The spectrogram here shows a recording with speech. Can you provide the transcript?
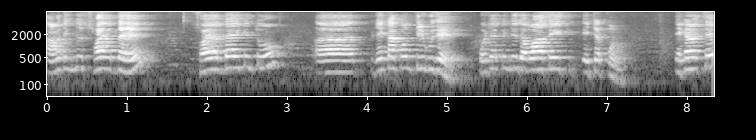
আমাদের কিন্তু ছয় অধ্যায়ে ছয় অধ্যায়ে কিন্তু আহ, রেখাকোণ ত্রিভুজে ওইটা কিন্তু দেওয়া আছে এই এইটা কোণ। এখানে হচ্ছে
